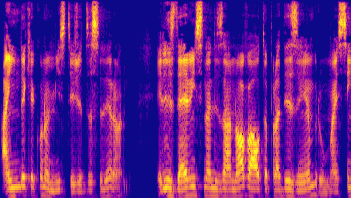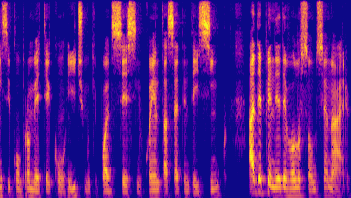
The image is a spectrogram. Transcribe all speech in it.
ainda que a economia esteja desacelerando. Eles devem sinalizar nova alta para dezembro, mas sem se comprometer com o ritmo, que pode ser 50 a 75, a depender da evolução do cenário.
